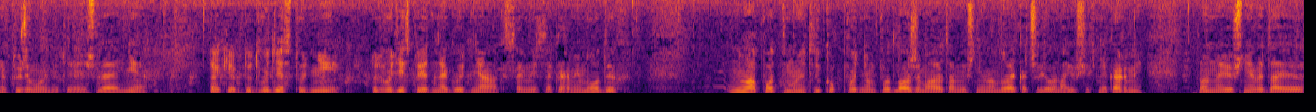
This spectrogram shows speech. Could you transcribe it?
niektórzy mówią, że to jest źle. Nie. Tak jak do 20 dni, do 21 dnia samica karmi młodych, no a potem oni tylko pod nią podłożą, ale tam już nie ma mleka, czyli ona już ich nie karmi. Ona już nie wydaje e,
